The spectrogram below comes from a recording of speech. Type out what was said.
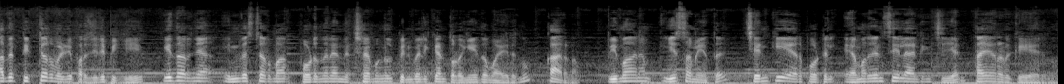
അത് ട്വിറ്റർ വഴി പ്രചരിപ്പിക്കുകയും ഇതറിഞ്ഞ ഇൻവെസ്റ്റർമാർ പൊടുന്നനെ നിക്ഷേപങ്ങൾ പിൻവലിക്കാൻ തുടങ്ങിയതുമായിരുന്നു കാരണം. വിമാനം ഈ സമയത്ത് ചെൻകി എയർപോർട്ടിൽ എമർജൻസി ലാൻഡിംഗ് ചെയ്യാൻ തയ്യാറെടുക്കുകയായിരുന്നു.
